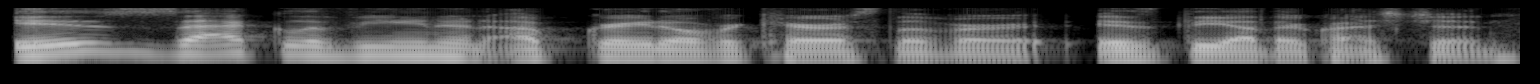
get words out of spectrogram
is Zach LaVine an upgrade over Caris LeVert? Is the other question.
